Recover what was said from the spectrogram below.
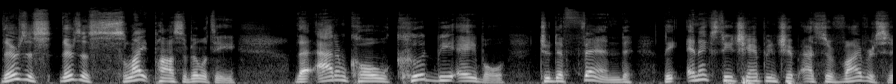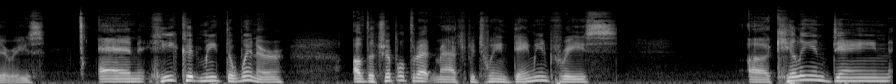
there's a there's a slight possibility that Adam Cole could be able to defend the NXT Championship at Survivor Series, and he could meet the winner of the triple threat match between Damian Priest uh, Killian Dain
